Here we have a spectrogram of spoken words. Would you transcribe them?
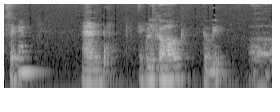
second. And it will come out to be uh,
